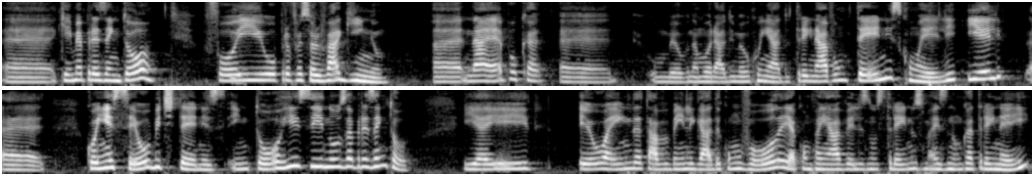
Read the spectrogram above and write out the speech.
É, quem me apresentou foi o professor Vaguinho. É, na época, é, o meu namorado e meu cunhado treinavam tênis com ele e ele é, conheceu o beach tênis em Torres e nos apresentou. E aí eu ainda estava bem ligada com o vôlei, acompanhava eles nos treinos, mas nunca treinei.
